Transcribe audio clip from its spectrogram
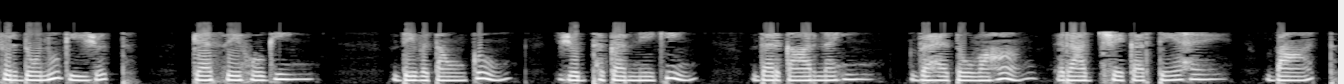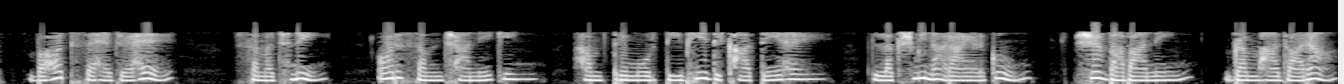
फिर दोनों की युद्ध कैसे होगी? देवताओं को युद्ध करने की दरकार नहीं। वह तो वहाँ राज्य करते हैं। बात बहुत सहज है, समझने और समझाने की। हम त्रिमूर्ति भी दिखाते हैं। लक्ष्मी नारायण को शिव बाबा ने ब्रह्मा द्वारा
